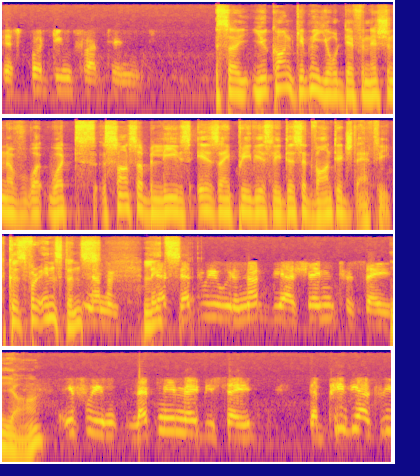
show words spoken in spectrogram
the sporting fraternity. So you can't give me your definition of what, what SASA believes is a previously disadvantaged athlete. Because, for instance, No, no. let's. that, that we will not be ashamed to say. yeah. if we let me maybe say the previously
